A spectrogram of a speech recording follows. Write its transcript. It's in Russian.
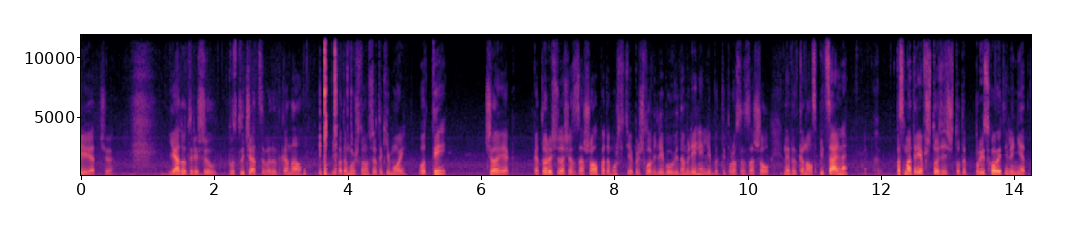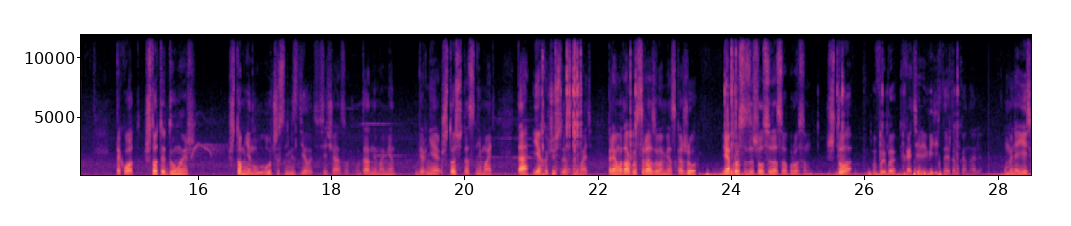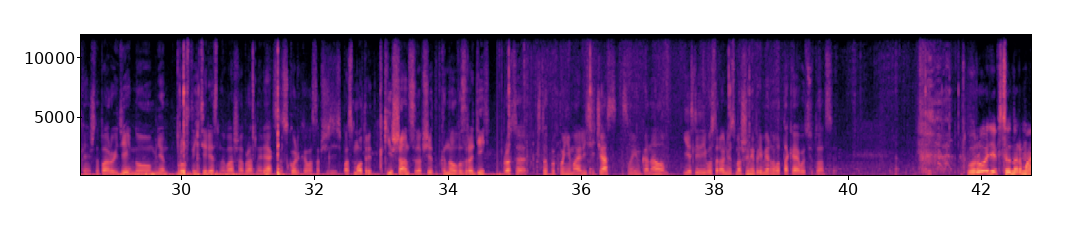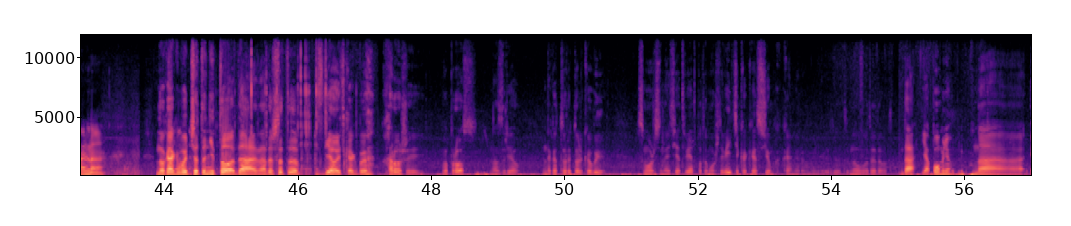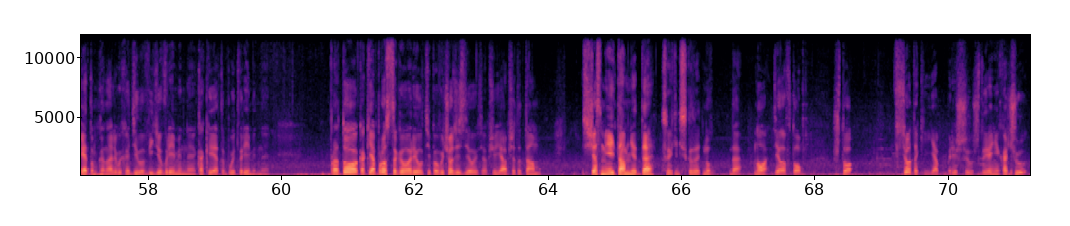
Привет, чё? Я тут решил постучаться в этот канал, потому что он все-таки мой. Вот ты человек, который сюда сейчас зашел, потому что тебе пришло либо уведомление, либо ты просто зашел на этот канал специально, посмотрев, что здесь что-то происходит или нет. Так вот, что ты думаешь, что мне лучше с ним сделать сейчас, вот, в данный момент? Вернее, что сюда снимать? Да, я хочу сюда снимать. Прямо так вот сразу вам я скажу. Я просто зашел сюда с вопросом. Что вы бы хотели видеть на этом канале? У меня есть, конечно, пару идей, но мне просто интересна ваша обратная реакция, сколько вас вообще здесь посмотрит, какие шансы вообще этот канал возродить. Просто, чтобы вы понимали, сейчас с моим каналом, если его сравнивать с машиной, примерно вот такая вот ситуация. Вроде все нормально. Но как бы что-то не то, да, надо что-то сделать как бы. Хороший вопрос назрел, на который только вы сможете найти ответ, потому что видите, какая съемка камеры у меня? Ну, вот это вот. Да, я помню, на этом канале выходило видео временное, как и это будет временное. Про то, как я просто говорил, типа, вы что здесь делаете вообще? Я вообще-то там. Сейчас меня и там нет, да? Хотите сказать? Ну, да. Но дело в том, что все-таки я решил, что я не хочу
